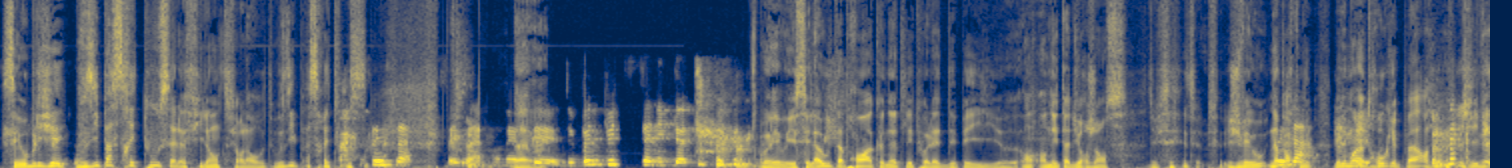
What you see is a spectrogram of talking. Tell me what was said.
C'est obligé. Vous y passerez tous à la filante sur la route. Vous y passerez tous. c'est ça, c'est ça. On a Bah de, de bonnes petites anecdotes. Oui, oui, c'est là où tu apprends à connaître les toilettes des pays euh, en, en état d'urgence. Je vais où? N'importe où. Donnez-moi un trou quelque part, j'y vais.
